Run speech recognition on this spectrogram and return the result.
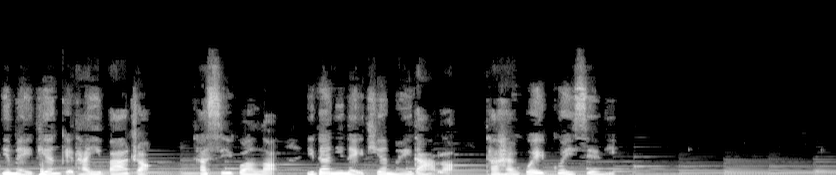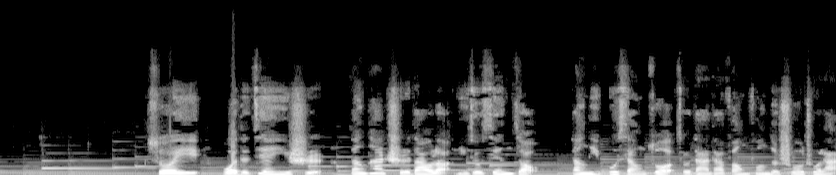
你每天给他一巴掌，他习惯了；一旦你哪天没打了，他还会跪谢你。所以我的建议是，当他迟到了，你就先走；当你不想做，就大大方方的说出来。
